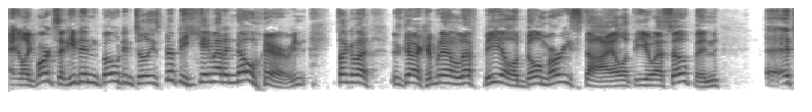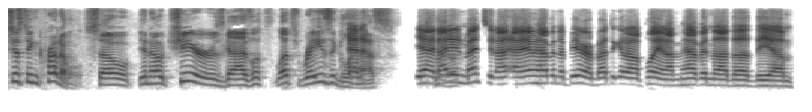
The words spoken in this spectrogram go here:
and like Mark said, he didn't vote until he's 50. He came out of nowhere. I mean, talk about this guy coming out of left field, Bill Murray style at the US Open. It's just incredible. So, you know, cheers, guys. Let's let's raise a glass. And, yeah, and I didn't mention I, I, am having a beer. I'm about to get on a plane. I'm having uh, the the um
